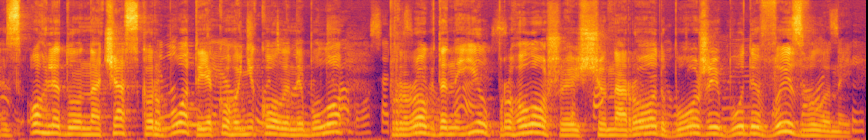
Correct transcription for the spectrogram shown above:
З огляду на час скорботи, якого ніколи не було, пророк Даниїл проголошує, що народ Божий буде визволений.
